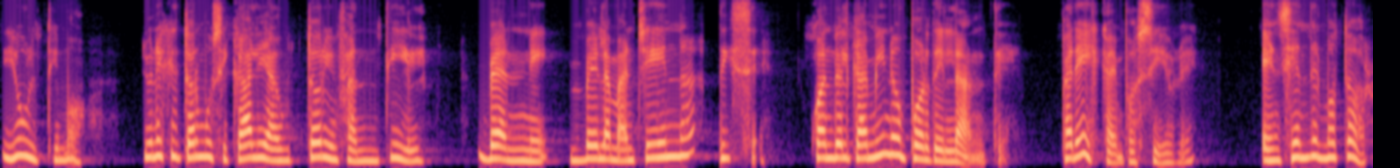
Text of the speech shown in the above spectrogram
y último, de un escritor musical y autor infantil, Bernie Belamanchina, dice, cuando el camino por delante parezca imposible, enciende el motor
